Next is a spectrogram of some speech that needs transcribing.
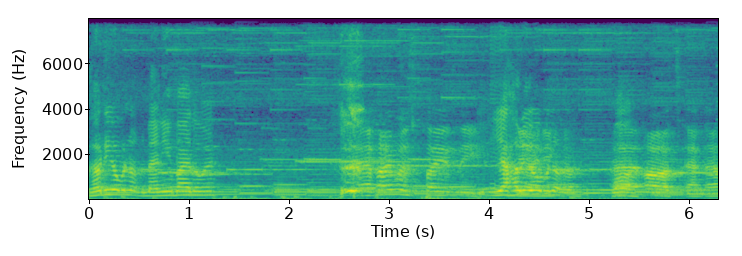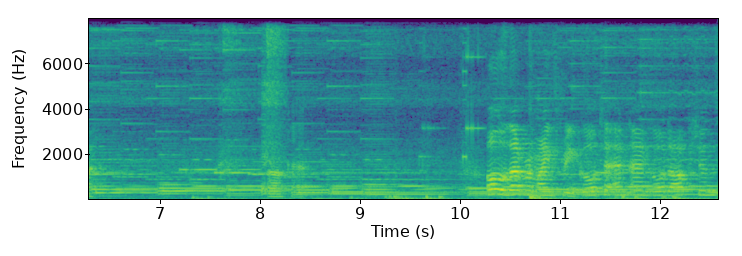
How do you open up the menu, by the way? If I was playing the. Yeah, how do you open up the- Uh, oh, it's enter. Okay. Oh, that reminds me. Go to enter and go to options.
